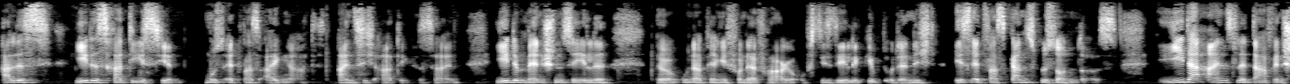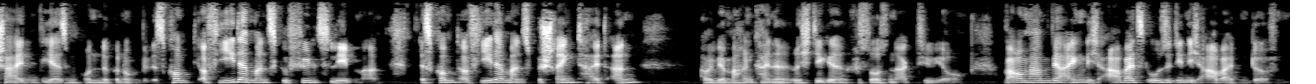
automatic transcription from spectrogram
Alles, jedes Radieschen, muss etwas Eigenartiges, Einzigartiges sein. Jede Menschenseele, äh, unabhängig von der Frage, ob es die Seele gibt oder nicht, ist etwas ganz Besonderes. Jeder Einzelne darf entscheiden, wie er es im Grunde genommen will. Es kommt auf jedermanns Gefühlsleben an. Es kommt auf jedermanns Beschränktheit an. Aber wir machen keine richtige Ressourcenaktivierung. Warum haben wir eigentlich Arbeitslose, die nicht arbeiten dürfen?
